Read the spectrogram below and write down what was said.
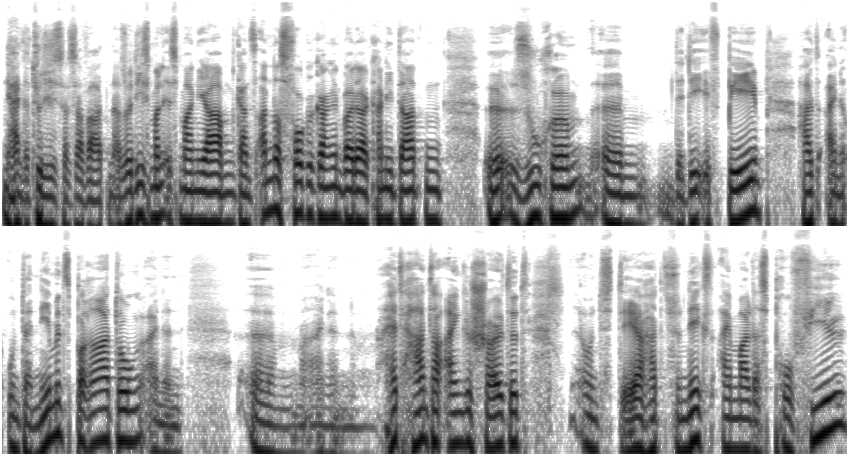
Ja, natürlich ist das erwarten. Also diesmal ist man ja ganz anders vorgegangen bei der Kandidatensuche. Ähm, der DFB hat eine Unternehmensberatung, einen ähm, einen Headhunter eingeschaltet und der hat zunächst einmal das Profil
